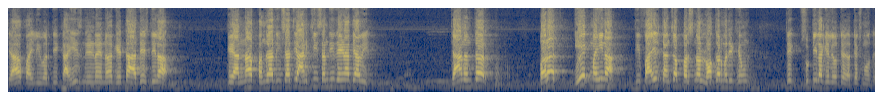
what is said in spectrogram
त्या फायलीवरती काहीच निर्णय न घेता आदेश दिला की यांना पंधरा दिवसाची आणखी संधी देण्यात यावी. त्यानंतर परत एक महिना ती फाईल त्यांच्या पर्सनल लॉकरमध्ये ठेवून ते सुट्टीला गेले होते अध्यक्ष महोदय.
